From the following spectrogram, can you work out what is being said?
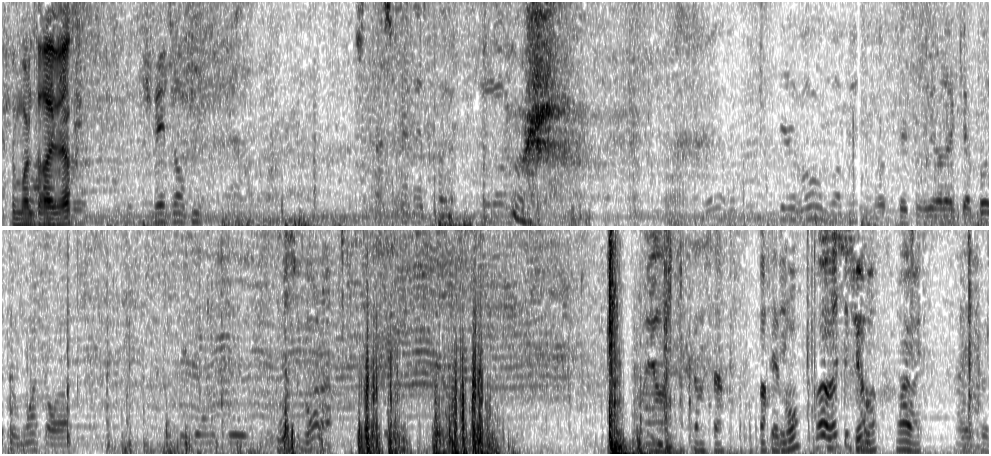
C'est moi le driver. Je vais être gentil. Je tâcherai d'être. On va peut-être ouvrir la capote, au moins t'auras. Non, c'est bon là. Comme ça. C'est. C'est bon Ouais, ouais, c'est Sûr bon. Ouais, ouais. Allez, feu.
